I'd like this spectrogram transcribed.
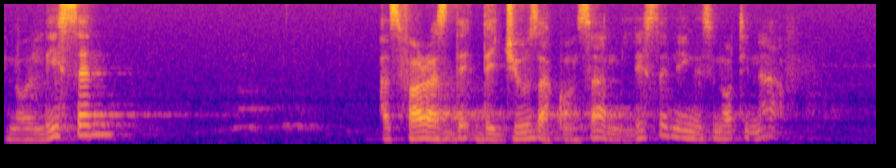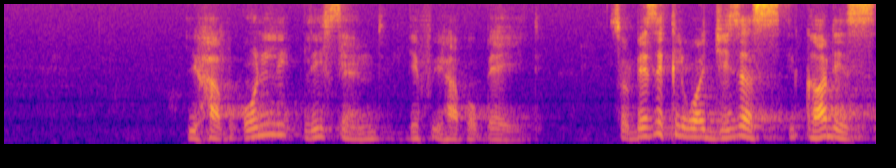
You know, listen as far as the, the Jews are concerned, listening is not enough. You have only listened if you have obeyed. So basically, what Jesus, God is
